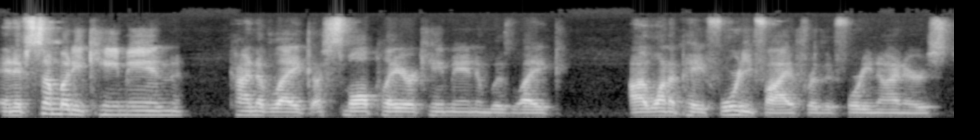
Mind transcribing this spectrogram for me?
And if somebody came in, kind of like a small player came in and was like, I want to pay 45 for the 49ers,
